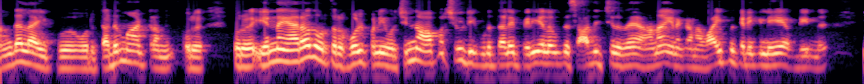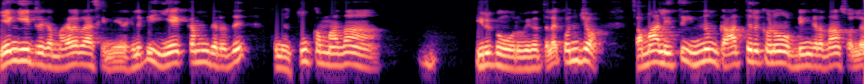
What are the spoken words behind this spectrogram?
அங்கலாய்ப்பு ஒரு தடுமாற்றம் ஒரு ஒரு என்ன யாராவது ஒருத்தர் ஹோல்ட் பண்ணி ஒரு சின்ன ஆப்பர்ச்சுனிட்டி கொடுத்தாலே பெரிய அளவுக்கு சாதிச்சிருவேன் ஆனா எனக்கான வாய்ப்பு கிடைக்கலையே அப்படின்னு இயங்கிட்டு இருக்க மகர ராசி நேர்களுக்கு ஏக்கம்ங்கிறது கொஞ்சம் தூக்கமா தான் இருக்கும் ஒரு விதத்துல. கொஞ்சம் சமாளித்து இன்னும் காத்திருக்கணும் அப்படிங்கிறதான் சொல்ல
